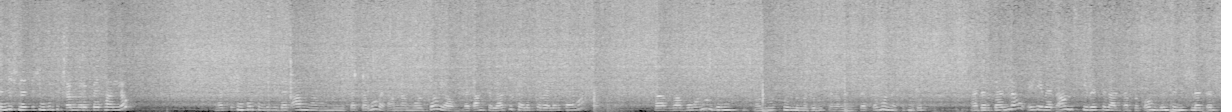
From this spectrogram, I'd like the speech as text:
ትንሽ ነጭ ሽንኩርት ጨምርበታለሁ። ነጭ ሽንኩርት እንግዲህ በጣም ነው የምንጠቀመው፣ በጣም ነው የምወደው። ያው በጣም ስላችሁ ከልክ በላይ ሳይሆን በአግባቡ ሆኖ ግን almost ሁሉ ምግብ ውስጥ ነው የምንጠቀመው። ነጭ ሽንኩርት አደርጋለሁ። ይሄ በጣም እስኪበስል አልጠብቀውም፣ ግን ትንሽ ለጥርስ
